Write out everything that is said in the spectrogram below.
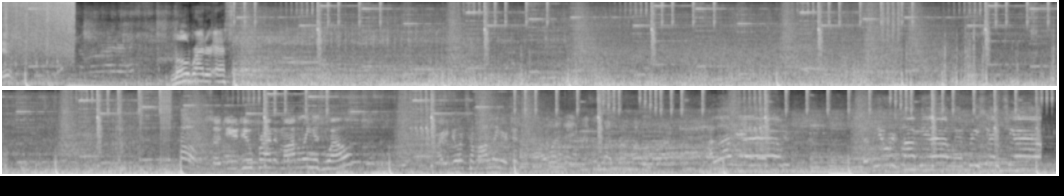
Is 2022. Lowrider S. Oh, so do you do private modeling as well? Are you doing some modeling or just? I love you. The viewers love you. We appreciate you.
